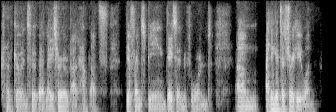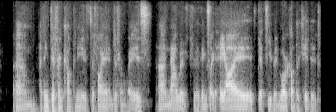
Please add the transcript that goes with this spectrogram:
kind of go into a bit later about how that's different being data informed. Um, I think it's a tricky one. Um, I think different companies define it in different ways. And now with things like AI, it gets even more complicated.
